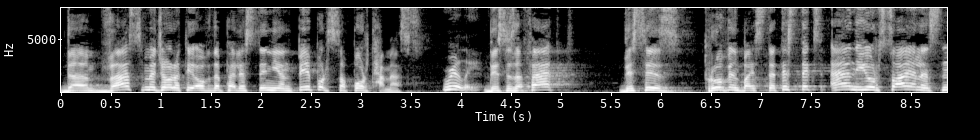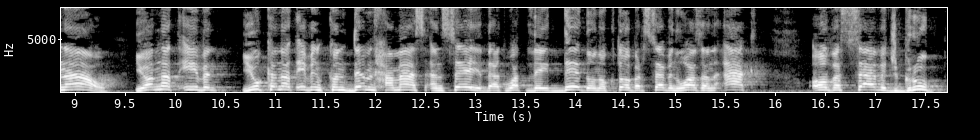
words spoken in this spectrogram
The vast majority of the Palestinian people support Hamas. Really? This is a fact. This is proven by statistics and your silence now. You are not even, you cannot even condemn Hamas and say that what they did on October 7 was an act of a savage group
